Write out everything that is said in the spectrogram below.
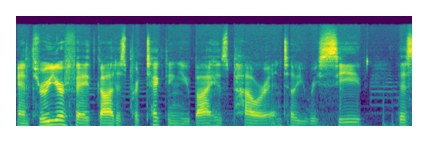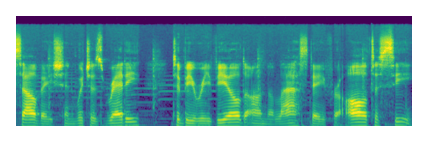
And through your faith, God is protecting you by his power until you receive this salvation, which is ready to be revealed on the last day for all to see.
